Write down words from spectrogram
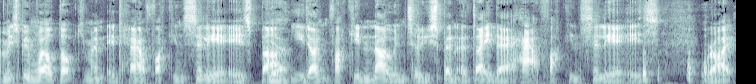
I mean, it's been well documented how fucking silly it is, but Yeah. you don't fucking know until you spent a day there how fucking silly it is, right?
